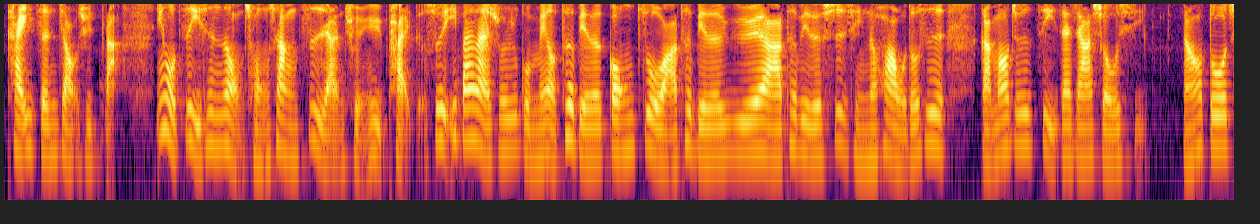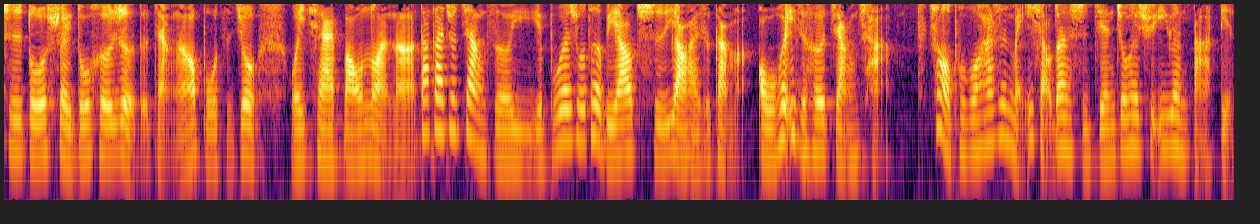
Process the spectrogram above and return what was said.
开一针叫我去打。因为我自己是那种崇尚自然痊愈派的，所以一般来说，如果没有特别的工作啊、特别的约啊、特别的事情的话，我都是感冒就是自己在家休息。然后多吃多睡多喝热的这样，然后脖子就围起来保暖呐，大概就这样子而已，也不会说特别要吃药还是干嘛哦。我会一直喝姜茶，像我婆婆她是每一小段时间就会去医院打点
